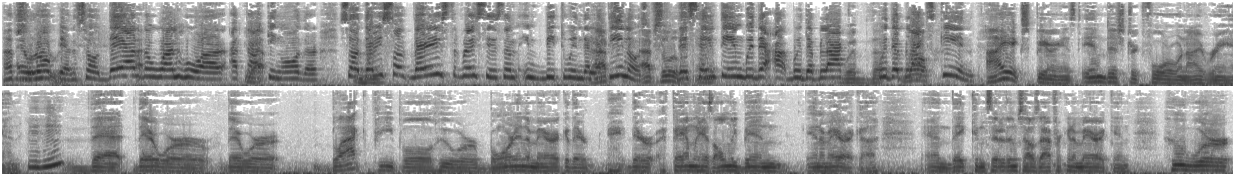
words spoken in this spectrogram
Absolutely. European. So they are the one who are attacking other. So there is a, there is racism in between the Latinos. absolutely. The same And- thing with the uh, with the black with the, black well, skin. I experienced in District Four when I ran Mm-hmm. that there were there were black people who were born in America. Their their family has only been in America, and they consider themselves African American, who were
